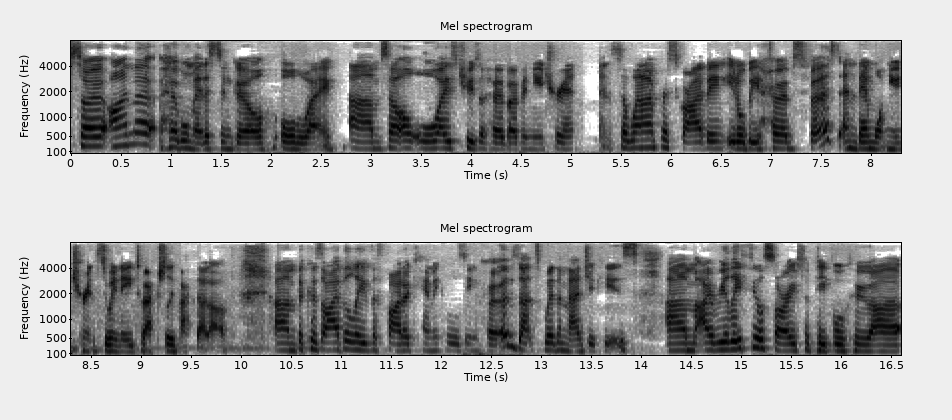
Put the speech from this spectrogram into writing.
So I'm a herbal medicine girl all the way. Um, so I'll always choose a herb over nutrient. So when I'm prescribing, it'll be herbs first, and then what nutrients do we need to actually back that up? Um, because I believe the phytochemicals in herbs, that's where the magic is. Um, I really feel sorry for people who are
